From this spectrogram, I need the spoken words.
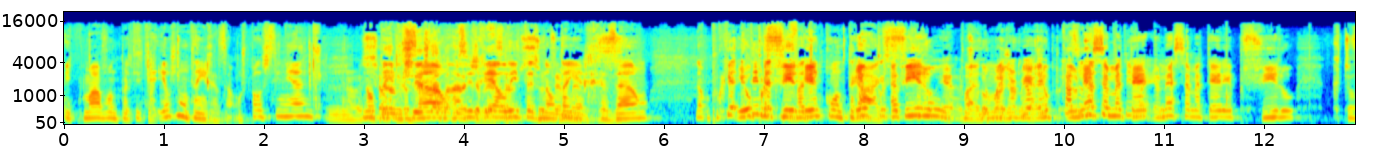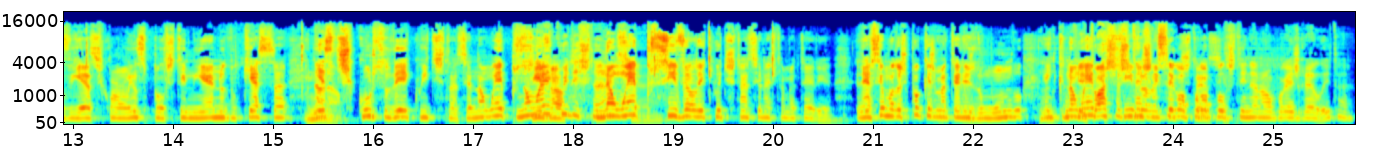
E tomavam de partido. Eles não têm razão. Os palestinianos não, não têm razão, os israelitas não têm razão. Não, porque eu prefiro de encontrar eu prefiro, culpa eu, desculpa, numa, eu, eu, nessa matéria, eu nessa matéria prefiro que tu viesses com um lenço palestiniano do que essa, não, esse não. discurso de equidistância. Não é possível. Não é equidistância. Não é possível equidistância nesta matéria. Deve ser uma das poucas matérias do mundo em que não é tu achas que tens que ser ou para o palestiniano ou para o israelita?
